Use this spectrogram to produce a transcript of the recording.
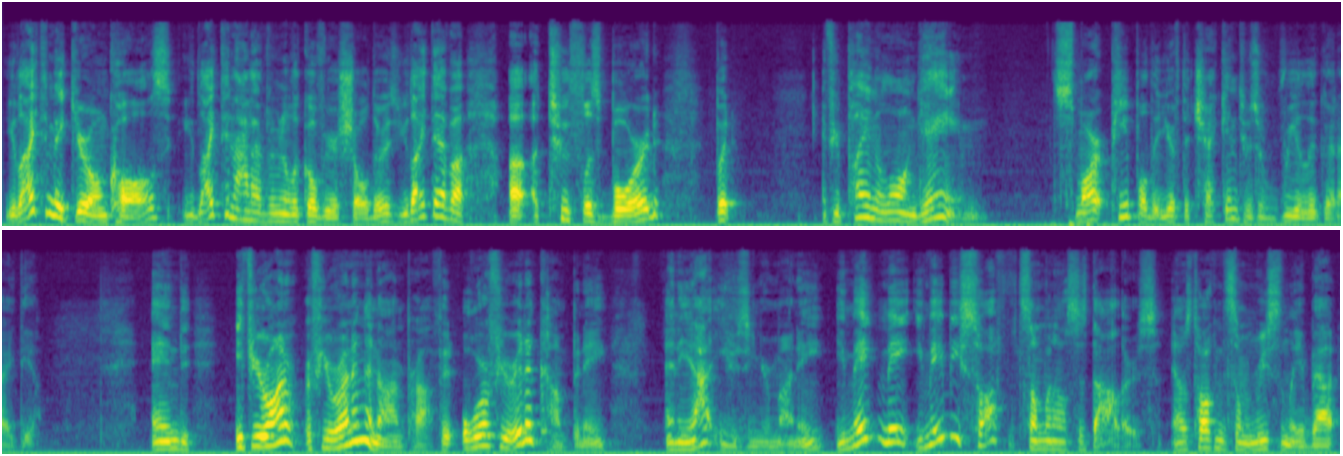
You like to make your own calls. You'd like to not have them look over your shoulders. You'd like to have a, a, a toothless board. But if you're playing a long game, smart people that you have to check into is a really good idea. And if you're on, if you're running a nonprofit or if you're in a company and you're not using your money, you may, may you may be soft with someone else's dollars. I was talking to someone recently about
